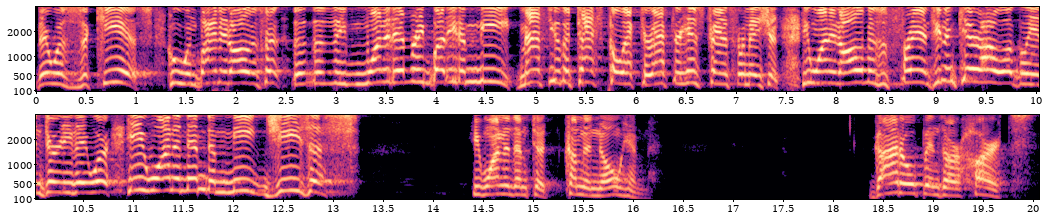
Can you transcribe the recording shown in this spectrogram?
there was Zacchaeus who invited all of his friends. They wanted everybody to meet Matthew the tax collector after his transformation. He wanted all of his friends. He didn't care how ugly and dirty they were. He wanted them to meet Jesus. He wanted them to come to know him. God opens our hearts.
